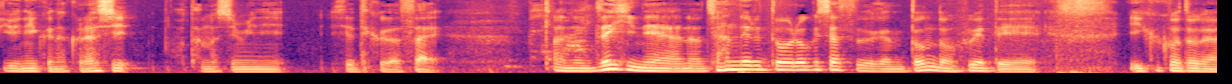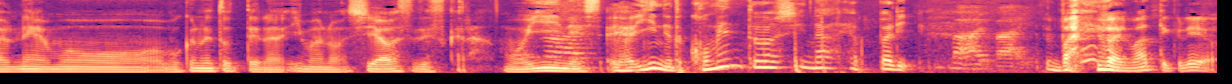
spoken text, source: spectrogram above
ユニークな暮らし楽しみにしててください。あのぜひねあのチャンネル登録者数がどんどん増えていくことがねもう僕にとっての今の幸せですから。もういいね。しいやいいねとコメント欲しいなやっぱり。バイバイ。バイバイ待ってくれよ。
